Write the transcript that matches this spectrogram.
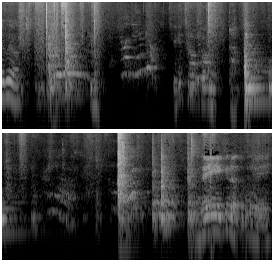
되고요. 이게 들어가면 다. 네, 이기는 또 보네.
